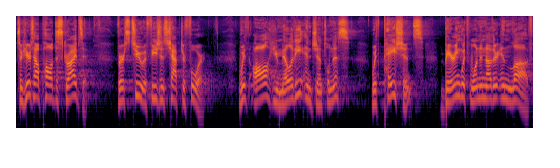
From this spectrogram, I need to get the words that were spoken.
So here's how Paul describes it. Verse 2, Ephesians chapter 4. With all humility and gentleness, with patience, bearing with one another in love,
